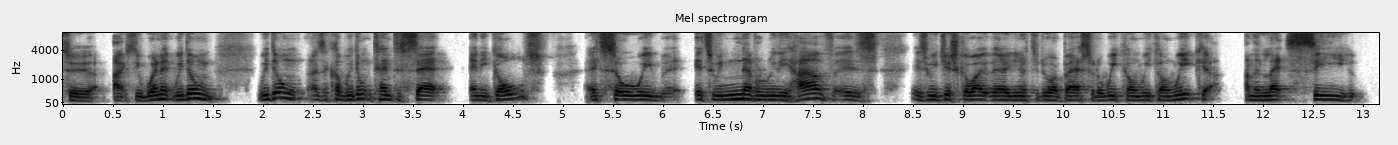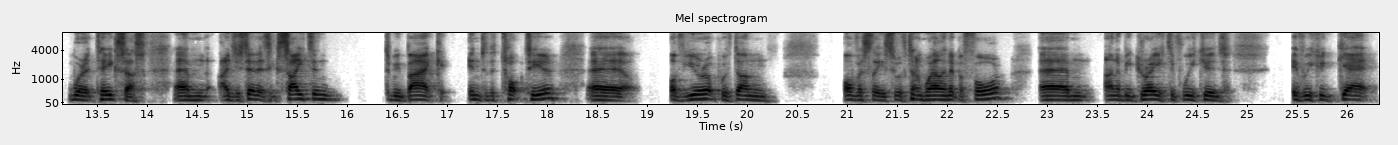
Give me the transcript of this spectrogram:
to actually win it. We don't, we don't, as a club, we don't tend to set any goals. It's so we it's we never really have is is we just go out there, you know, to do our best sort of week on week on week, and then let's see where it takes us. Um, as you said, it's exciting to be back into the top tier uh, of Europe. We've done obviously, so we've done well in it before, um, and it'd be great if we could if we could get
